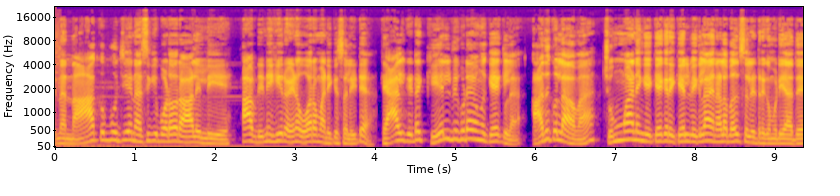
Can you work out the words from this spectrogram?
இந்த நாக்கு பூச்சியே நசுக்கி போட ஒரு ஆள் இல்லையே அப்படின்னு ஹீரோயினை ஓரமா நிற்க சொல்லிட்டு கேல் கிட்ட கேள்வி கூட இவங்க கேட்கல அதுக்குள்ள அவன் சும்மா நீங்க கேட்குற கேள்விக்கெல்லாம் என்னால பதில் சொல்லிட்டு இருக்க முடியாது.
